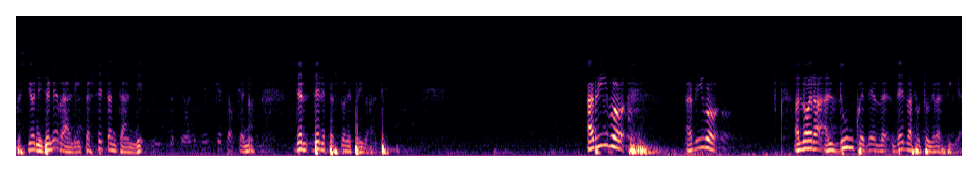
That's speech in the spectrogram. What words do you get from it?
questioni generali, per 70 anni questioni che, che toccano del, delle persone private. Arrivo, arrivo allora al dunque del, della fotografia.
